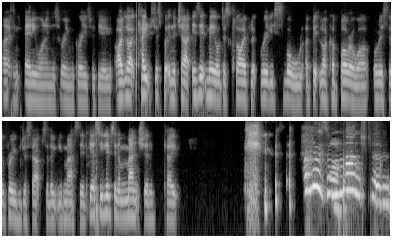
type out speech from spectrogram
I don't think anyone in this room agrees with you. I'd like Kate's just put in the chat. Is it me or does Clive look really small, a bit like a borrower, or is the room just absolutely massive? Yes, he lives in a mansion, Kate. I know it's a oh. mansion.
